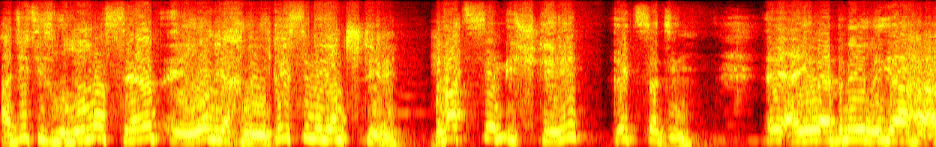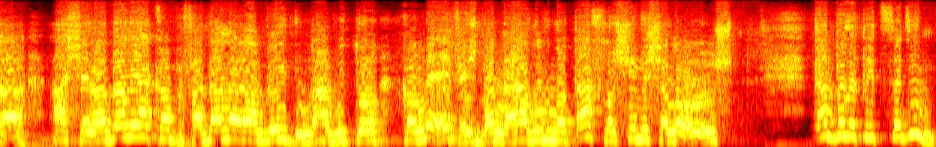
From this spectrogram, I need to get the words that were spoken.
а дети Звулуна, Серед, Эйлон, Яхлил. Три сына и он четыре. Двадцать семь אלה בני ליה, אשר עדה ליעקב בפדן הרב וידינה ביתו, כל נפש בניו ובנותיו שלושים ושלוש. Там было 31.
